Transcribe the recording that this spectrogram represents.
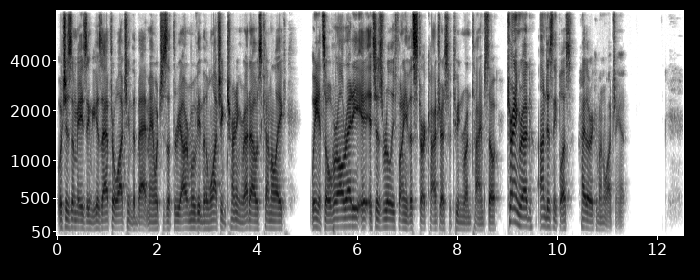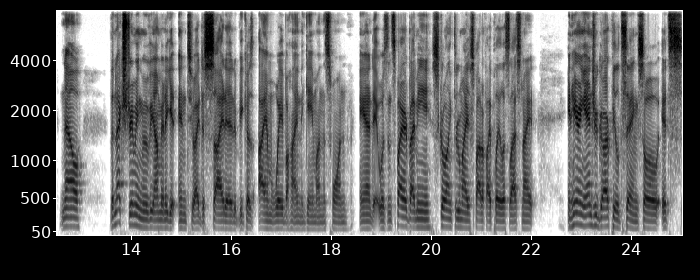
which is amazing because after watching The Batman, which is a three hour movie, then watching Turning Red, I was kind of like, wait, it's over already? it's just really funny the stark contrast between runtime. So, Turning Red on Disney Plus, highly recommend watching it. Now, the next streaming movie I'm going to get into, I decided because I am way behind the game on this one, and it was inspired by me scrolling through my Spotify playlist last night and hearing Andrew Garfield sing. So it's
